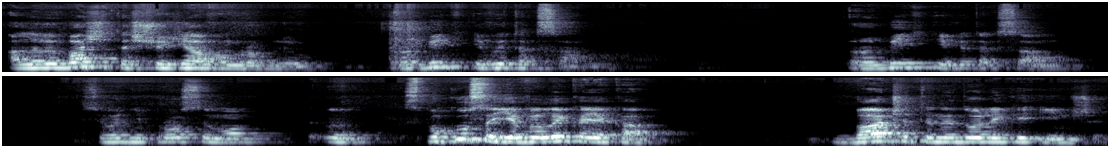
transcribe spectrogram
але ви бачите, що я вам роблю, робіть і ви так само. Робіть і ви так само. Сьогодні просимо. е, Спокуса є велика яка? Бачити недоліки інших,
